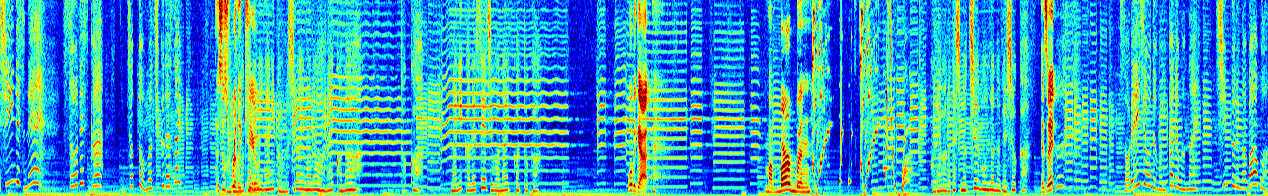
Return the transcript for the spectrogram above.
しいんですねそうですかちょっとお待ちください This is こ really の辺に cute. 何か面白いものはないかなとか何かメッセージはないかとか What we got? My bourbon. これは私の注文なのでしょうか Is it? それ以上でも以下でもないシンプルなバーボン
